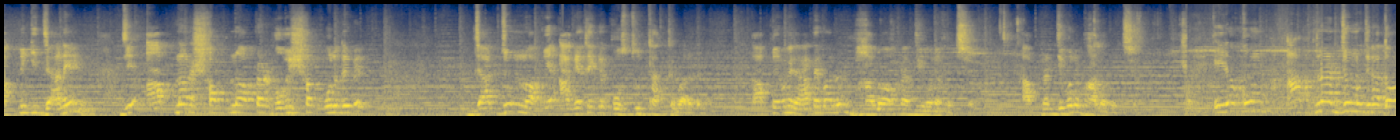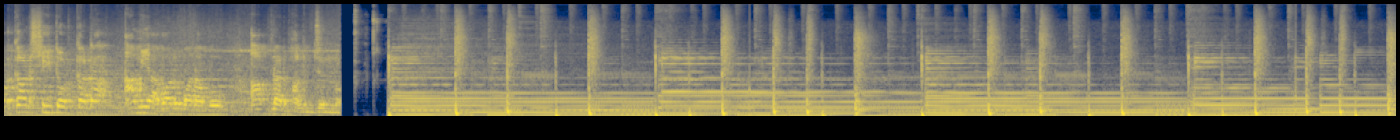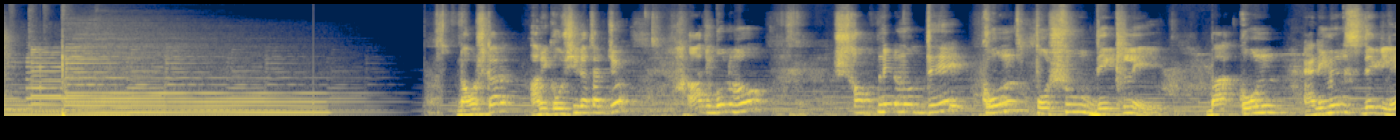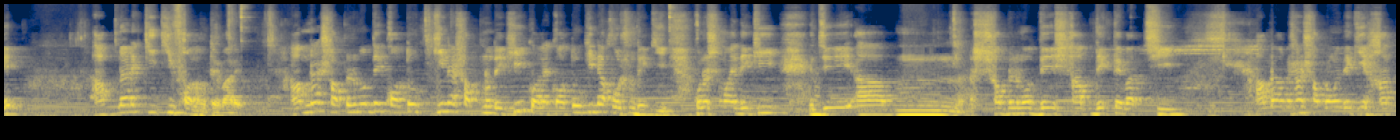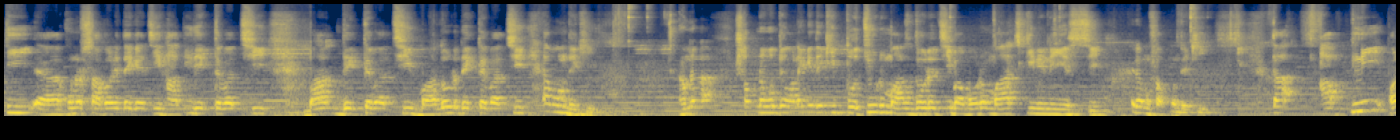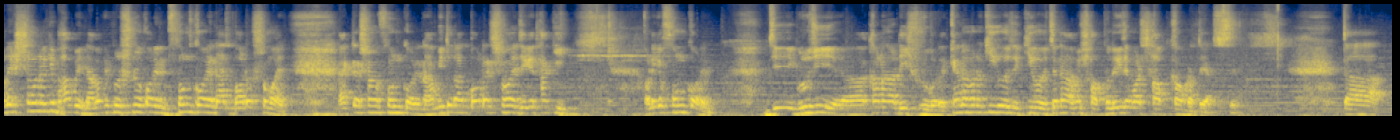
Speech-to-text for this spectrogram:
আপনি কি জানেন যে আপনার স্বপ্ন আপনার ভবিষ্যৎ বলে দেবে? যার জন্য আপনি আগে থেকে প্রস্তুত থাকতে পারবেন। আপনি আমাকে জানাতে পারবেন, ভালো আপনার জীবনে হচ্ছে। আপনার জীবনে ভালো হচ্ছে। এরকম আপনার জন্য যেটা দরকার, সেই টটকাটা আমি আবারও বানাবো আপনার ভালোর জন্য। নমস্কার, আমি কৌশিক আচার্য। আজ বলব, স্বপ্নের মধ্যে কোন পশু দেখলে বা কোন অ্যানিমেলস দেখলে আপনার কি কি ফল হতে পারে? আমরা স্বপ্নের মধ্যে কত কিনা স্বপ্ন দেখি কত কিনা পশু দেখি। কোনো সময় দেখি যে স্বপ্নের মধ্যে সাপ দেখতে পাচ্ছি। আমরা অনেক সময় স্বপ্নের মধ্যে দেখি হাতি কোনো সাফারিতে গেছি, হাতি দেখতে পাচ্ছি, বাঘ দেখতে পাচ্ছি, বাঁদর দেখতে পাচ্ছি, এমন দেখি। আমরা স্বপ্নের মধ্যে অনেকে দেখি প্রচুর মাছ ধরেছি বা বড় মাছ কিনে নিয়ে এসেছি। এরকম স্বপ্ন দেখি। তা আপনি অনেক সময় নাকি ভাবেন, আমাকে প্রশ্ন করেন, ফোন করেন রাত বারোটার সময়। একটা সময় ফোন করেন। আমি তো রাত বারোটার সময় জেগে থাকি। অনেকে ফোন করেন যে, গুরুজি কান্নাকাটি শুরু করে। কেন কেন কি হয়েছে? কি হয়েছে? না, আমি স্বপ্ন দেখি যে আমার সাপ কামড়াতে আসছে। তা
